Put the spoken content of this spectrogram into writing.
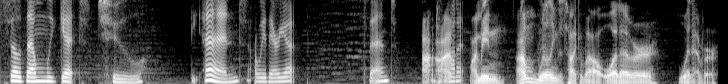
So then we get to the end. Are we there yet? To the end. I, Wanna talk about I, it? I mean, I'm willing to talk about whatever, whenever.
